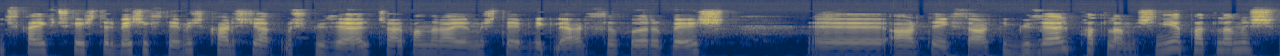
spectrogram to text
x kare küçük eşittir 5x demiş. Karşıya atmış. Güzel. Çarpanlara ayırmış. Tebrikler. 0, 5 e, artı eksi artı. Güzel patlamış. Niye patlamış?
